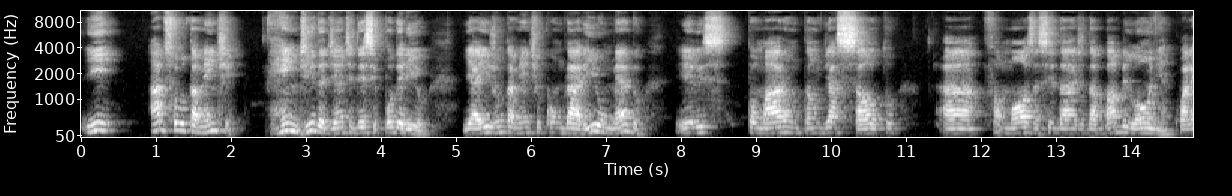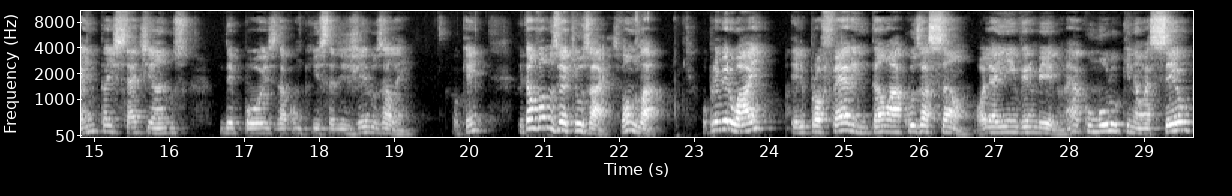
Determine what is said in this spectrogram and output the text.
e absolutamente rendida diante desse poderio. E aí, juntamente com Dario, o Medo, eles tomaram então de assalto a famosa cidade da Babilônia, 47 anos depois da conquista de Jerusalém. Ok? Então vamos ver aqui os ais. Vamos lá. O primeiro ai, ele profere então a acusação. Olha aí em vermelho, né? Acumula o que não é seu,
